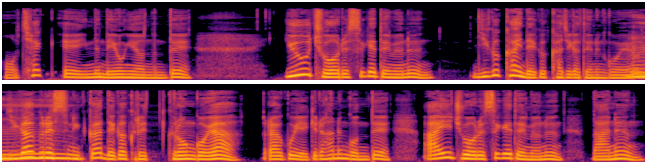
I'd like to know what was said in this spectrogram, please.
어, 책에 있는 내용이었는데 유 주어를 쓰게 되면은 니극하이 내극하지가 되는 거예요. 음. 네가 그랬으니까 내가 그랬 그런 거야. 라고 얘기를 하는 건데 I 주어를 쓰게 되면은 나는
